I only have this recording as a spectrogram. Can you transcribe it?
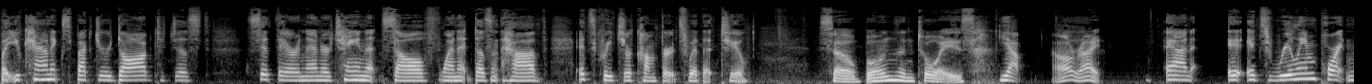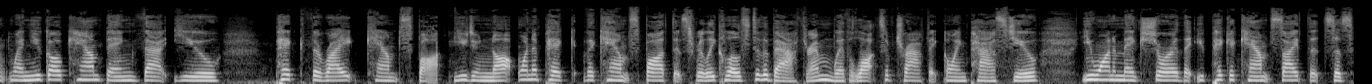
but you can't expect your dog to just sit there and entertain itself when it doesn't have its creature comforts with it too. so bones and toys. Yep. All right. And it, it's really important when you go camping that you pick the right camp spot. You do not want to pick the camp spot that's really close to the bathroom with lots of traffic going past you. You want to make sure that you pick a campsite that's as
